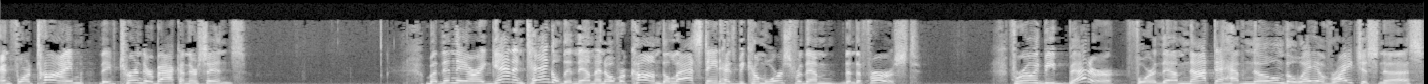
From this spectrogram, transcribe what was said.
and for a time, they've turned their back on their sins. But then they are again entangled in them and overcome. The last state has become worse for them than the first. For it would be better for them not to have known the way of righteousness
